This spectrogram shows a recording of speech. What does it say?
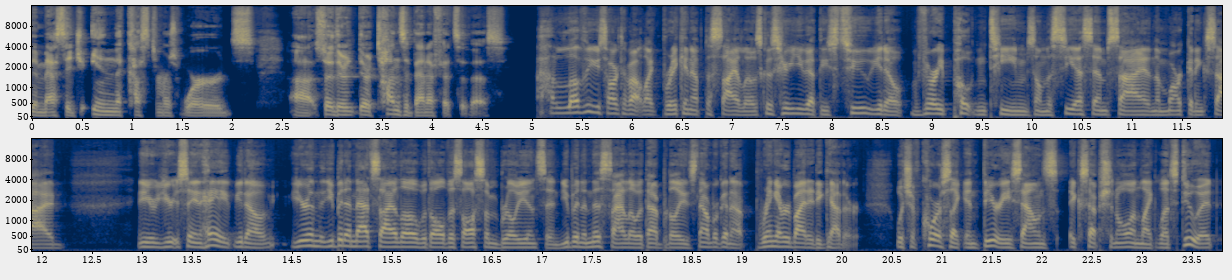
the message in the customer's words. Uh, so there, there are tons of benefits of this. I love that you talked about like breaking up the silos because here you got these two, you know, very potent teams on the CSM side and the marketing side. You're, you're saying, hey, you know, you're in the, you've been in that silo with all this awesome brilliance, and you've been in this silo with that brilliance. Now we're gonna bring everybody together, which of course, like in theory, sounds exceptional and like let's do it.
